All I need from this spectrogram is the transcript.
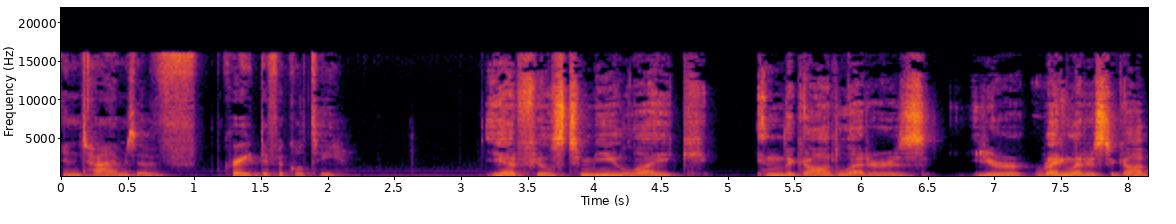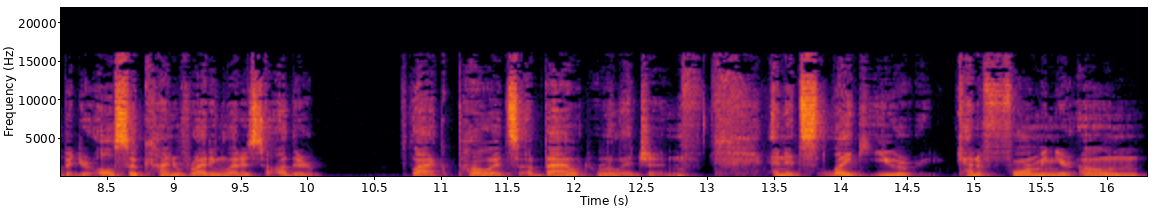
in times of great difficulty. Yeah, it feels to me like in the God letters, you're writing letters to God, but you're also kind of writing letters to other Black poets about religion. And it's like you're kind of forming your own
